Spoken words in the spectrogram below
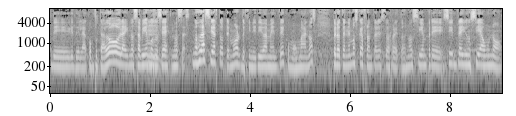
de, la computadora y no sabíamos, mm. o sea, nos, nos da cierto temor definitivamente como humanos, pero tenemos que afrontar estos retos, ¿no? Siempre, siempre hay un sí a un no.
